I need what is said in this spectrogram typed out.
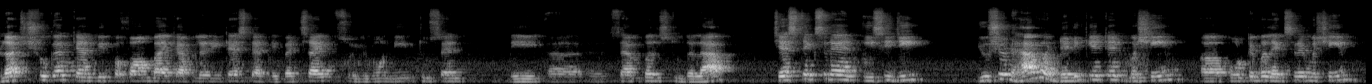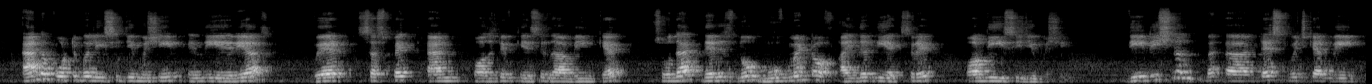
Blood sugar can be performed by capillary test at the bedside, so you don't need to send the uh, samples to the lab. Chest X-ray and ECG, you should have a dedicated machine, a portable X-ray machine and a portable ECG machine in the areas where suspect and positive cases are being kept so that there is no movement of either the X-ray or the ECG machine. The additional uh, tests which can be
